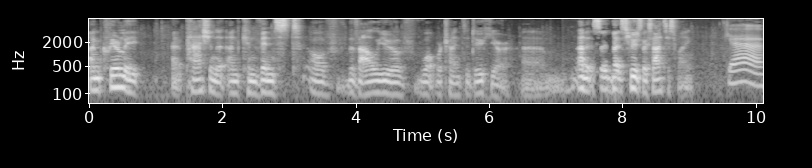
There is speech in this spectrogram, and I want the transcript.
I'm clearly uh, passionate and convinced of the value of what we're trying to do here, um, and it's that's hugely satisfying. Yeah,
